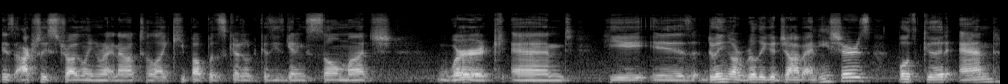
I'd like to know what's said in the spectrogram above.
is actually struggling right now to like keep up with the schedule because he's getting so much work and he is doing a really good job and he shares both good and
